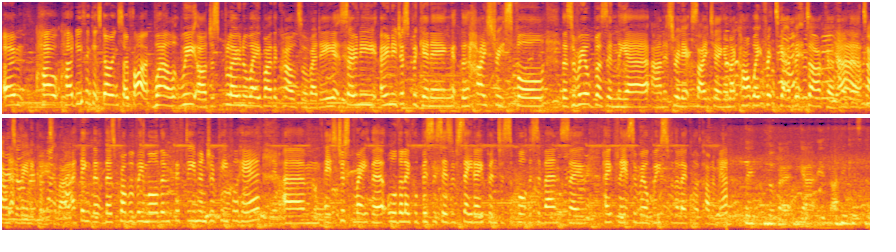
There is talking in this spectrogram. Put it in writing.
Um, how how do you think it's going so far? Well, we are just blown away by the crowds already. It's only only just beginning. The high street's full. There's a real buzz in the air, and it's really exciting. And I can't wait for it to get a bit darker Yeah. for the town to really come to life. I think that there's probably more than 1,500 people here. Um, it's just great that all the local businesses have stayed open to support this event. So hopefully, it's a real boost for the local economy. They love it, yeah. It, I think it's the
